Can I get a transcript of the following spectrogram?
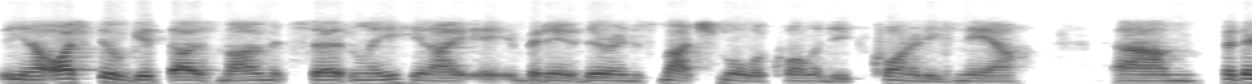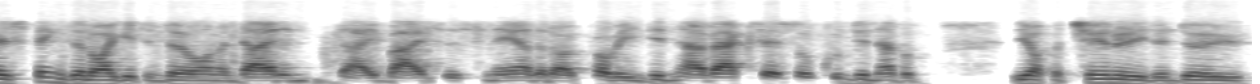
you know, I still get those moments, certainly, you know, but they're in much smaller quantity, quantities now. Um, but there's things that I get to do on a day to day basis now that I probably didn't have access or could, didn't have a, the opportunity to do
